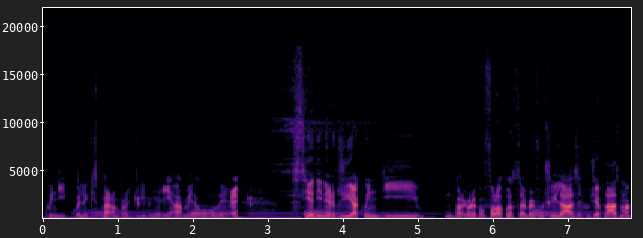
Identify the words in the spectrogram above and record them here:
quindi quelle che sparano proiettili veri, armi da fuoco vere, sia di energia, quindi un paragone con Fallout sarebbe fucili laser, fucili plasma,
